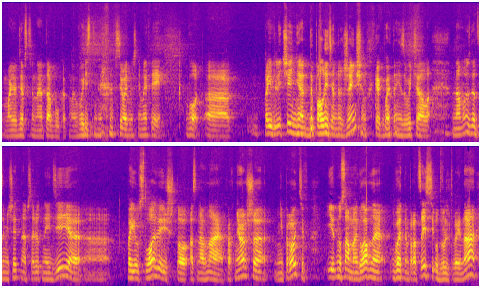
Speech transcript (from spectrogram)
мое девственное табу, как мы выяснили в сегодняшнем эфире. Вот. а, Привлечение дополнительных женщин, как бы это ни звучало, на мой взгляд, замечательная абсолютная идея, э, при условии, что основная партнерша не против, и, ну, самое главное, в этом процессе удовлетворена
